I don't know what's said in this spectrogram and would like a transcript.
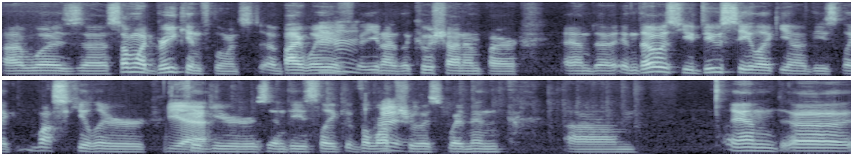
uh, was uh, somewhat Greek influenced uh, by way of you know the Kushan Empire. And uh, in those, you do see like you know these like muscular Yeah. figures and these like voluptuous women, um, and uh,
